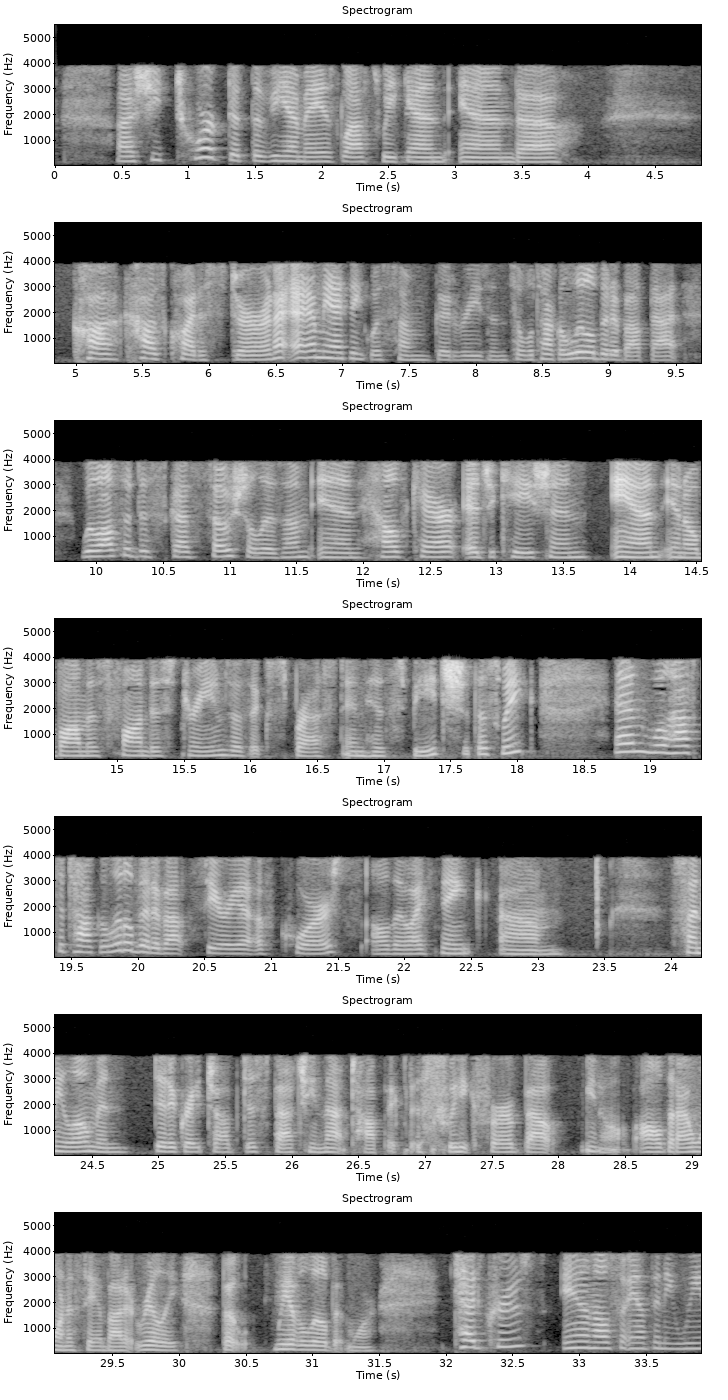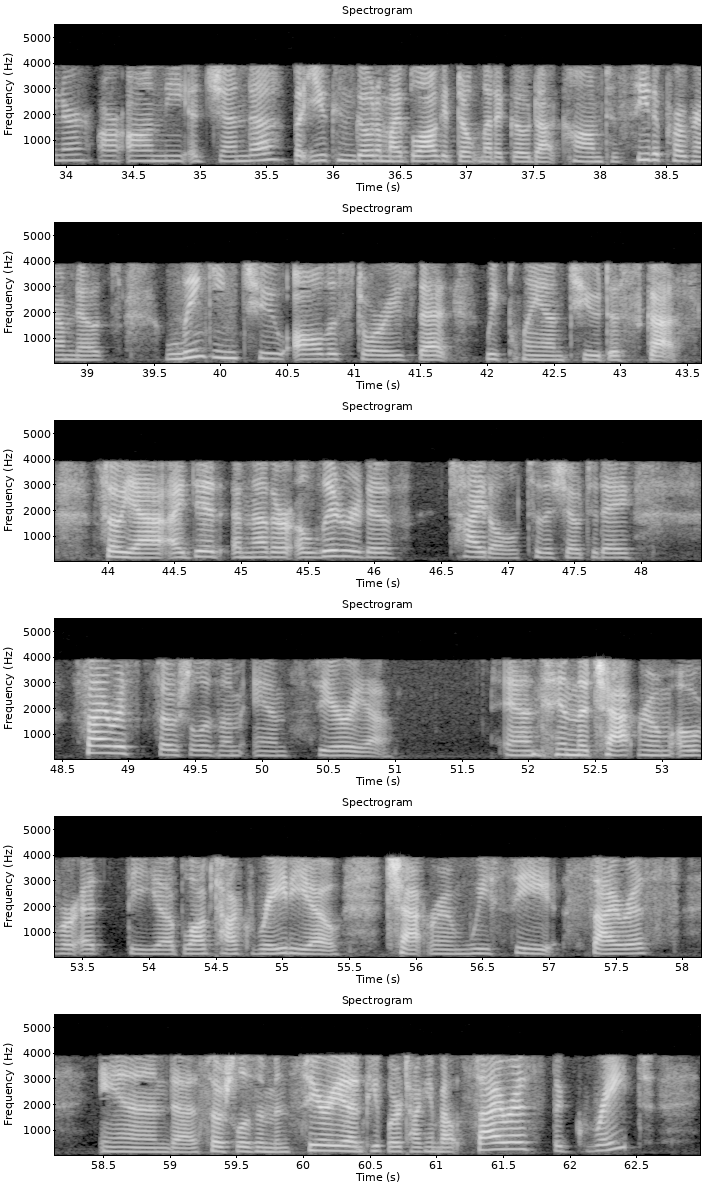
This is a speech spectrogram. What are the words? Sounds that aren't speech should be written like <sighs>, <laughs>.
Uh, she twerked at the VMAs last weekend and uh, ca- caused quite a stir, and I, I mean, I think with some good reason. So we'll talk a little bit about that. We'll also discuss socialism in healthcare, education, and in Obama's fondest dreams, as expressed in his speech this week. And we'll have to talk a little bit about Syria, of course, although I think um, Sunny Lohmann did a great job dispatching that topic this <laughs> week for about, you know, all that I want to say about it, really. But we have a little bit more. Ted Cruz and also Anthony Weiner are on the agenda, but you can go to my blog at don'tletitgo.com to see the program notes linking to all the stories that we plan to discuss. So, yeah, I did another alliterative title to the show today Cyrus, Socialism, and Syria. And in the chat room over at the uh, Blog Talk Radio chat room, we see Cyrus and uh, socialism in Syria, and people are talking about Cyrus the Great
